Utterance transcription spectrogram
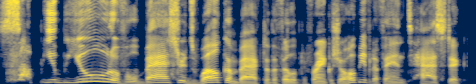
Sup, you beautiful bastards. Welcome back to the Philip DeFranco Show. Hope you've had a fantastic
